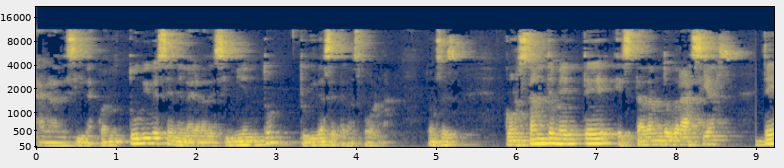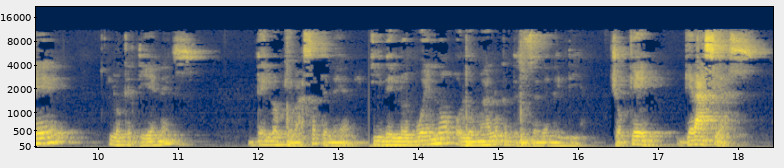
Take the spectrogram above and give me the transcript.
agradecida. Cuando tú vives en el agradecimiento, tu vida se transforma. Entonces, constantemente está dando gracias de lo que tienes, de lo que vas a tener y de lo bueno o lo malo que te sucede en el día. Choqué, gracias.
